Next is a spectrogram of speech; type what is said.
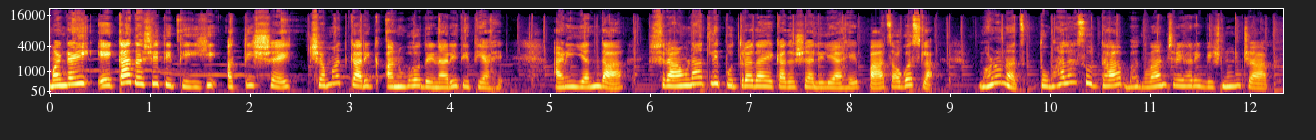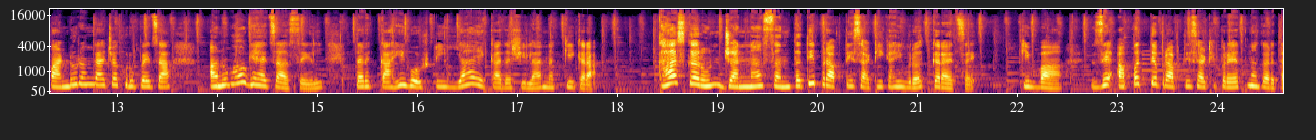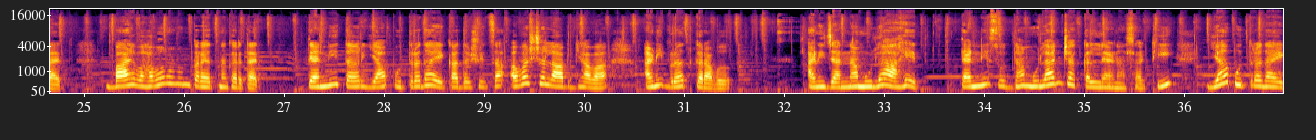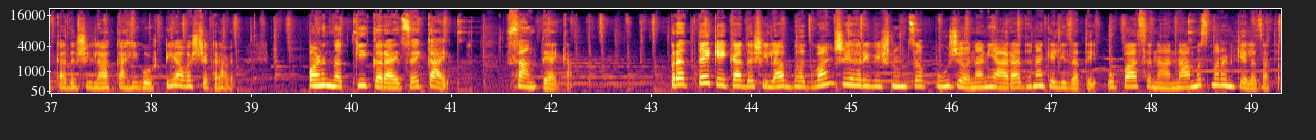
मंडळी एकादशी तिथी ही अतिशय चमत्कारिक अनुभव देणारी तिथी आहे. आणि यंदा श्रावणातली पुत्रदा एकादशी आलेली आहे पाच ऑगस्टला. म्हणूनच तुम्हाला सुद्धा भगवान श्रीहरी विष्णूंच्या पांडुरंगाच्या कृपेचा अनुभव घ्यायचा असेल तर काही गोष्टी या एकादशीला नक्की करा. खास करून ज्यांना संतती प्राप्तीसाठी काही व्रत करायचंय किंवा जे अपत्य प्राप्तीसाठी प्रयत्न करतायत बाळ व्हावं म्हणून प्रयत्न करतायत त्यांनी तर या पुत्रदा एकादशीचा अवश्य लाभ घ्यावा आणि व्रत करावं. आणि ज्यांना मुलं आहेत त्यांनी सुद्धा मुलांच्या कल्याणासाठी या पुत्रदा एकादशीला काही गोष्टी अवश्य कराव्या. पण नक्की करायचंय काय? सांगते ऐका. प्रत्येक एकादशीला भगवान श्री हरिविष्णूंचं पूजन आणि आराधना केली जाते. उपासना नामस्मरण केलं जातं.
